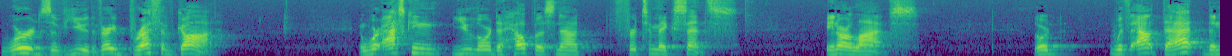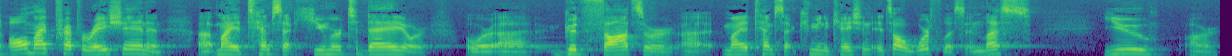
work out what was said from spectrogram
words of you, the very breath of God. And we're asking you, Lord, to help us now for it to make sense in our lives. Lord, without that, then all my preparation and uh, my attempts at humor today or, or uh, good thoughts or uh, my attempts at communication, it's all worthless unless you are,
